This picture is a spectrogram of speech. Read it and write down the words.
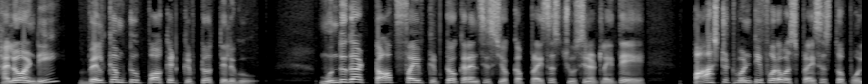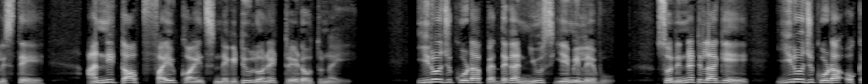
హలో అండి welcome to pocket crypto Telugu. ముందుగా టాప్ ఫైవ్ క్రిప్టో కరెన్సీస్ యొక్క ప్రైసెస్ చూసినట్లయితే పాస్ట్ ట్వంటీ ఫోర్ అవర్స్ ప్రైసెస్తో పోలిస్తే అన్ని టాప్ ఫైవ్ కాయిన్స్ నెగిటివ్లోనే ట్రేడ్ అవుతున్నాయి. ఈరోజు కూడా పెద్దగా న్యూస్ ఏమీ లేవు. సో నిన్నటిలాగే ఈరోజు కూడా ఒక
